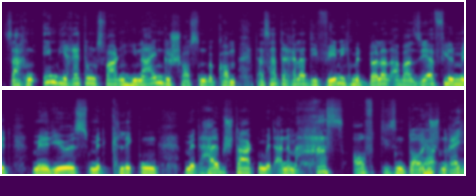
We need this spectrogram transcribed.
Sachen in die Rettungswagen hineingeschossen bekommen. Das hatte relativ wenig mit Böllern, aber sehr viel mit Milieus, mit Klicken, mit Halbstarken, mit einem Hass auf diesen deutschen Ja, Rechtsstaat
